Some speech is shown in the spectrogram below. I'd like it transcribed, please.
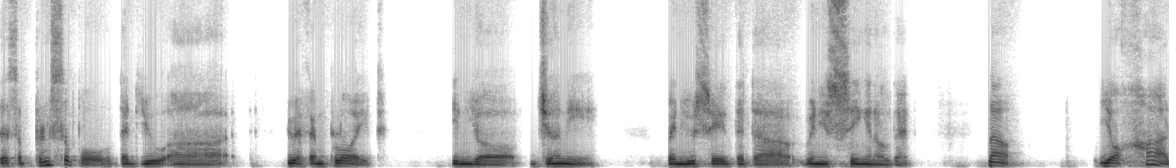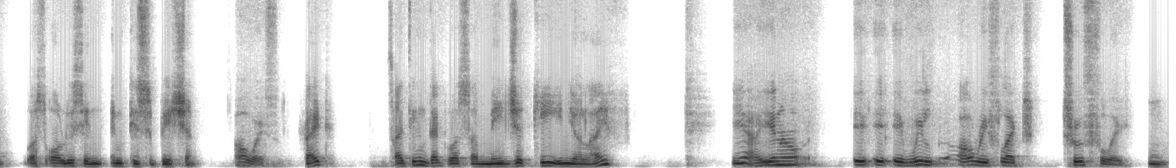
there's a principle that you are you have employed in your journey when you say that uh, when you sing and all that. Now, your heart was always in anticipation, always. right? So I think that was a major key in your life. Yeah, you know, i- i- if we all reflect truthfully, Mm.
